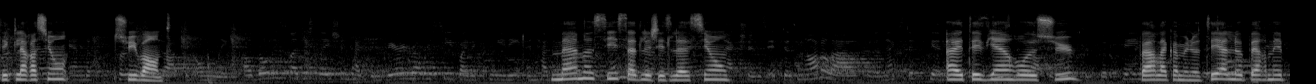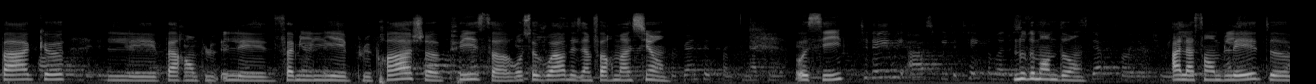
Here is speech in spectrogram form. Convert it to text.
Déclaration suivante. Même si cette législation a été bien reçue par la communauté. Elle ne permet pas que les parents, les familiers plus proches puissent recevoir des informations. Aussi, nous demandons à l'Assemblée de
